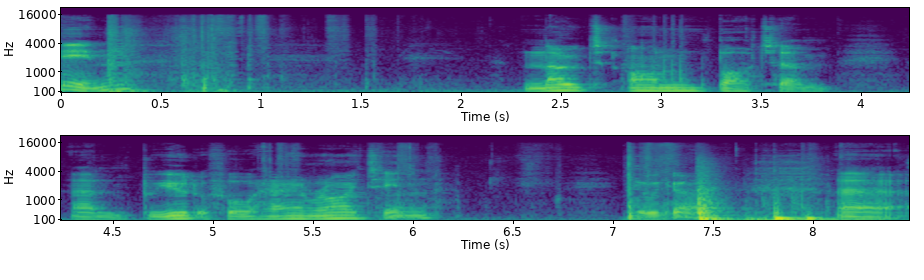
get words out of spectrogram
tin note on bottom and beautiful handwriting. Here we go. Uh,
